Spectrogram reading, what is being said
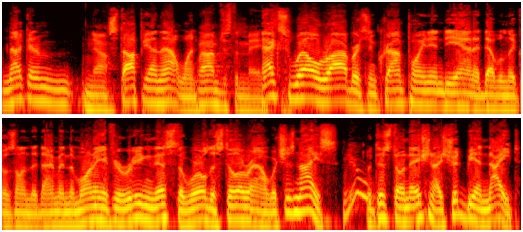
not going to no. stop you on that one. Well, I'm just amazed. Maxwell Roberts in Crown Point, Indiana, double nickels on the dime in the morning. If you're reading this, the world is still around, which is nice. With this donation, I should be a knight.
